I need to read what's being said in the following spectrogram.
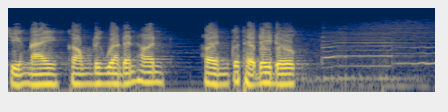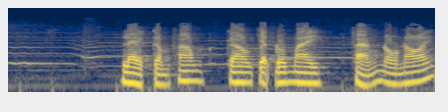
Chuyện này không liên quan đến Huynh Huynh có thể đi được Lạc cầm Phong cao chặt đôi mày Phản nồ nói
